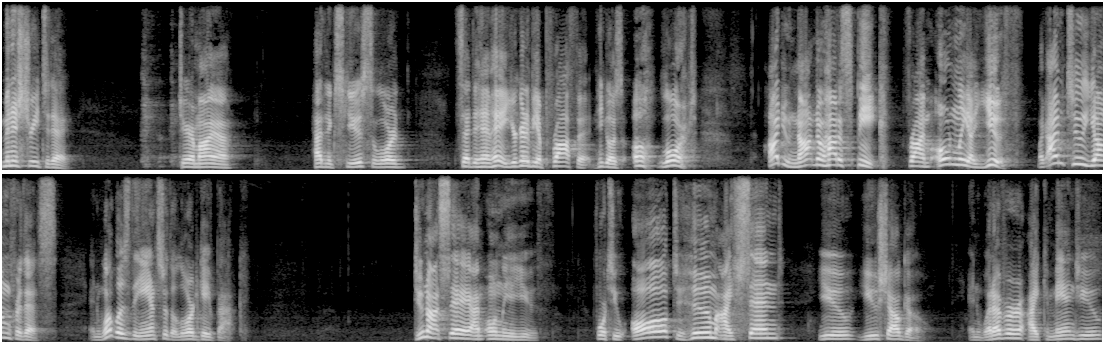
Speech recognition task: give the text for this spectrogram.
ministry today? Jeremiah had an excuse. The Lord said to him, Hey, you're going to be a prophet. He goes, Oh, Lord, I do not know how to speak, for I'm only a youth. Like, I'm too young for this. And what was the answer the Lord gave back? Do not say, I'm only a youth, for to all to whom I send you, you shall go. And whatever I command you,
